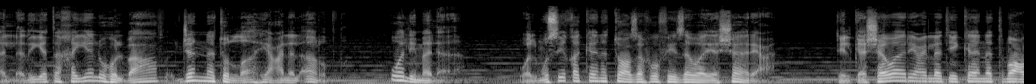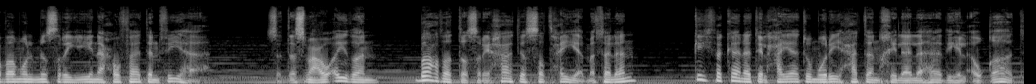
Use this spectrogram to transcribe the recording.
الذي يتخيله البعض جنة الله على الأرض ولم لا؟ والموسيقى كانت تعزف في زوايا الشارع تلك الشوارع التي كانت معظم المصريين حفاة فيها. ستسمع أيضا بعض التصريحات السطحية مثلا كيف كانت الحياة مريحة خلال هذه الأوقات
